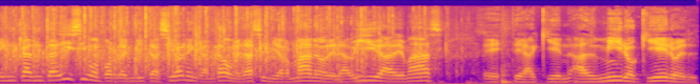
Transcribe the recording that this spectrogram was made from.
Encantadísimo por la invitación, encantado, me la hace mi hermano de la vida, además, este, a quien admiro, quiero, el,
